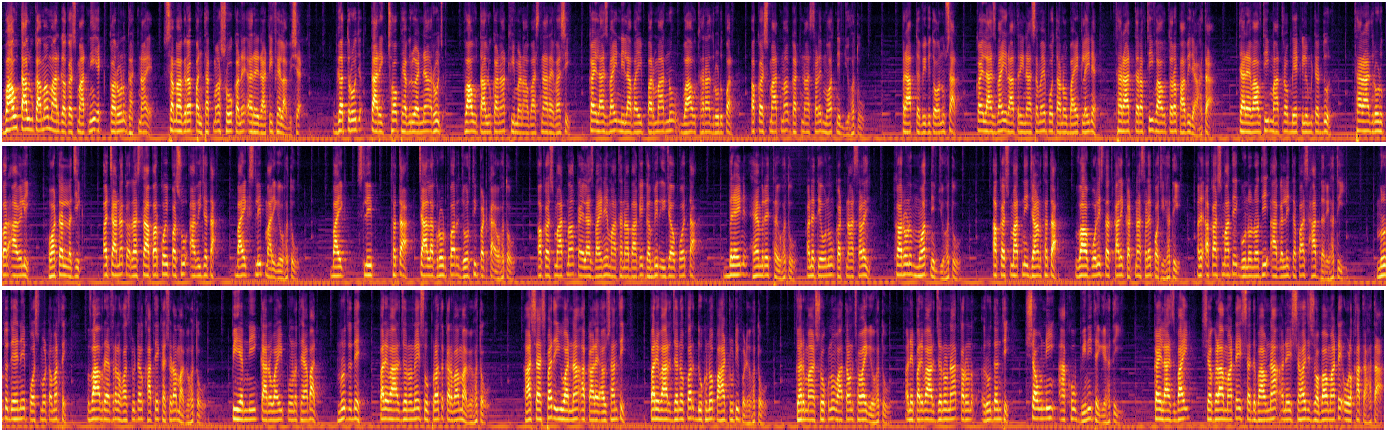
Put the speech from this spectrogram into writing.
વાવ તાલુકામાં માર્ગ અકસ્માતની એક કરુણ ઘટનાએ સમગ્ર પંથકમાં શોક અને અરેરાટી ફેલાવી છે. ગતરોજ તારીખ છ ફેબ્રુઆરીના રોજ વાવ તાલુકાના ખીમણાવાસના રહેવાસી કૈલાસભાઈ નીલાભાઈ પરમારનું વાવ થરાદ રોડ ઉપર અકસ્માતમાં ઘટના સ્થળે મોત નીપજ્યું હતું. પ્રાપ્ત વિગતો અનુસાર કૈલાસભાઈ રાત્રિના સમયે પોતાનો બાઇક લઈને થરાદ તરફથી વાવ તરફ આવી રહ્યા હતા. ત્યારે વાવથી માત્ર બે કિલોમીટર દૂર થરાદ રોડ પર આવેલી હોટલ નજીક અચાનક રસ્તા પર કોઈ પશુ આવી જતા. બાઇક સ્લીપ મારી ગયું હતું. બાઇક સ્લીપ થતાં ચાલક રોડ પર જોરથી પટકાયો હતો. અકસ્માતમાં કૈલાસભાઈને માથાના ભાગે ગંભીર ઈજાઓ પહોંચતા બ્રેઇન હેમરેજ થયું હતું અને તેઓનું ઘટના સ્થળે જ કરુણ મોત નીપજ્યું હતું. અકસ્માતની જાણ થતાં વાવ પોલીસ તત્કાલિક ઘટના સ્થળે પહોંચી હતી અને અકસ્માતે ગુનો નોંધી આગળની તપાસ હાથ ધરી હતી. મૃતદેહને પોસ્ટમોર્ટમ અર્થે વાવ રેફરલ હોસ્પિટલ ખાતે ખસેડવામાં આવ્યો હતો. પીએમની કાર્યવાહી પૂર્ણ થયા બાદ મૃતદેહ પરિવારજનોને સુપ્રત કરવામાં આવ્યો હતો. હાસ્યાસ્પદ યુવાનના અકાળે અવસાનથી પરિવારજનો પર દુઃખનો પહાડ તૂટી પડ્યો હતો. ઘરમાં શોકનું વાતાવરણ છવાઈ ગયું હતું અને પરિવારજનોના કરુણ રુદનથી સૌની આંખો ભીની થઈ ગઈ હતી. કૈલાસભાઈ સઘળા માટે સદભાવના અને સહજ સ્વભાવ માટે ઓળખાતા હતા,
